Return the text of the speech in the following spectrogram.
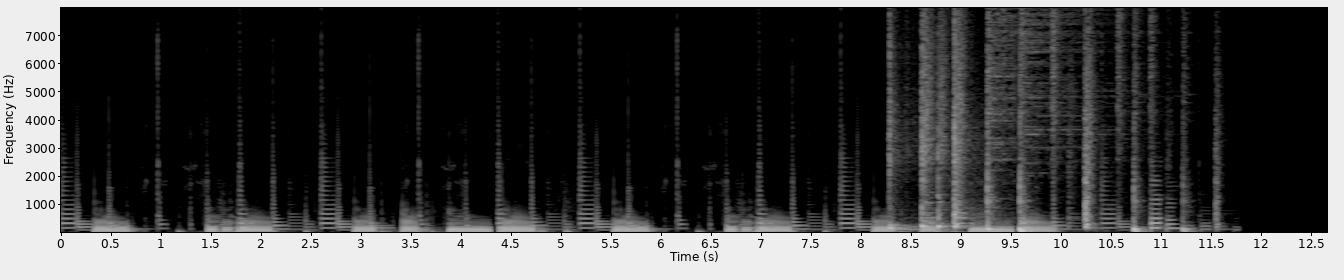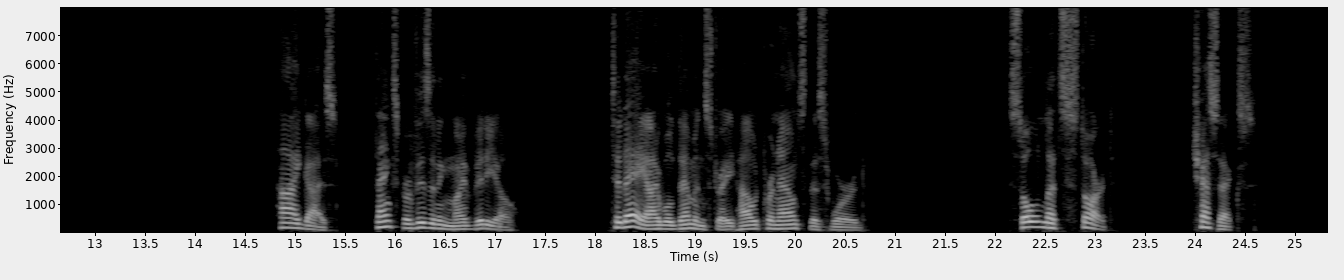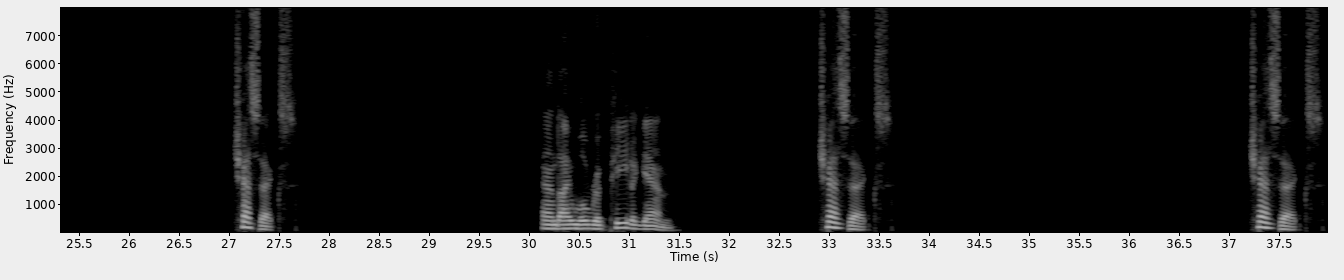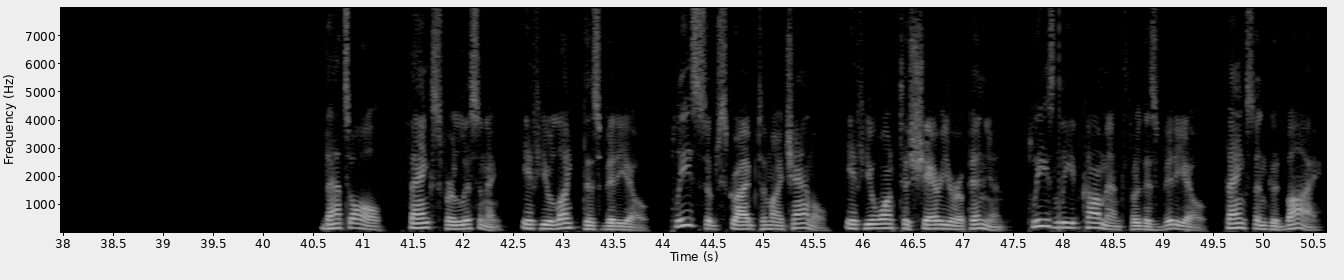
Hi guys. Thanks for visiting my video. Today I will demonstrate how to pronounce this word. So let's start. Chessex. Chessex. And I will repeat again. Chessex. Chessex. That's all, thanks for listening. If you liked this video, please subscribe to my channel. If you want to share your opinion, please leave comment for this video. Thanks and goodbye.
